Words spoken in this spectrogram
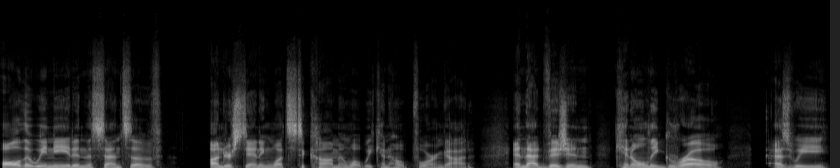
all that we need in the sense of understanding what's to come and what we can hope for in God. And that vision can only grow as we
